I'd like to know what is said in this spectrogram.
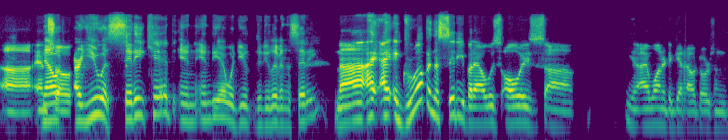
Uh, and now, so, are you a city kid in India? Would you did you live in the city? Nah, I, I grew up in the city, but I was always uh, you know, I wanted to get outdoors and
